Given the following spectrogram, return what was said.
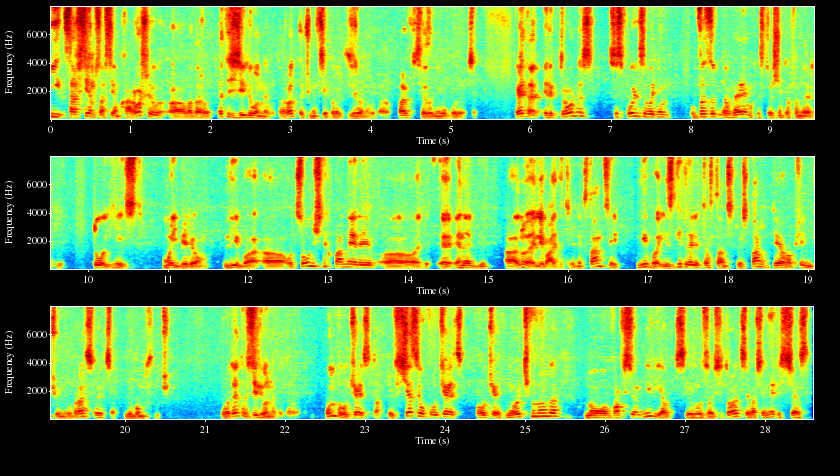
И совсем-совсем хороший э, водород – это зеленый водород. Почему все говорят зеленый водород? Да, все за него борются. Это электролиз с использованием возобновляемых источников энергии. То есть мы берем либо э, от солнечных панелей э, энергию, э, ну, либо от ветряных станций, либо из гидроэлектростанций, то есть там, где вообще ничего не выбрасывается в любом случае. Вот это зеленый водород. Он получается так. То есть сейчас его получается, получает не очень много, но во всем мире, я вот слежу за ситуацией, во всем мире сейчас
